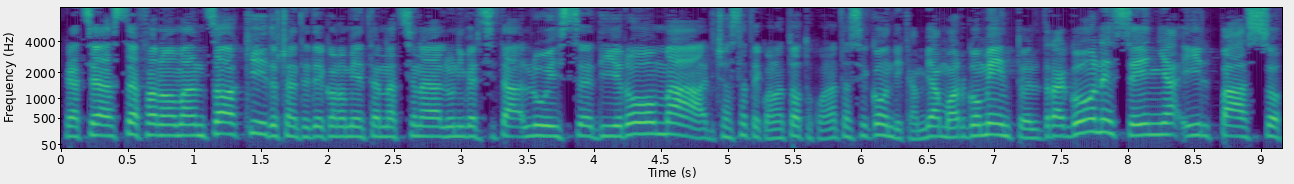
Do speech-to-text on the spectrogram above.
Grazie a Stefano Manzocchi, docente di economia internazionale all'Università Luis di Roma. 17:48-40 secondi, cambiamo argomento. Il dragone segna il passo.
